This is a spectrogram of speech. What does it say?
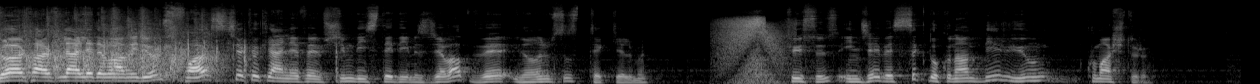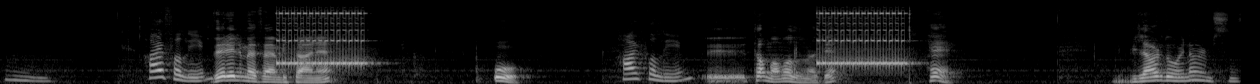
Dört harflerle devam ediyoruz. Farsça kökenli efendim. Şimdi istediğimiz cevap ve inanır mısınız tek kelime. Tüysüz, ince ve sık dokunan bir yün kumaş türü. Harf alayım. Verelim efendim bir tane. U. Harf alayım. Ee, tamam alın hadi. H. Bilardo oynar mısınız?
